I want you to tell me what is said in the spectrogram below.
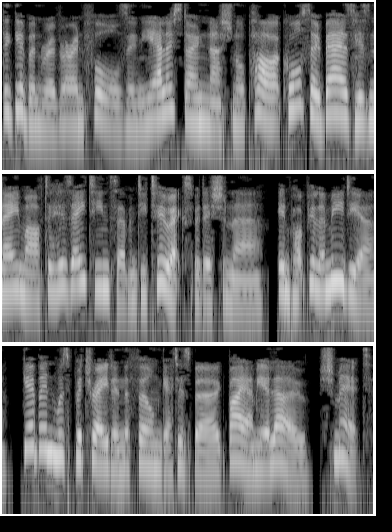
The Gibbon River and Falls in Yellowstone National Park also bears his name after his 1872 expedition there. In popular media, Gibbon was portrayed in the film Gettysburg by Emile O. Schmidt.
